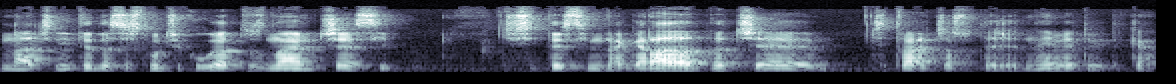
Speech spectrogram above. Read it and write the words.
начините да се случи, когато знаем, че си, че си търсим наградата, че, че това е част от ежедневието и така.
